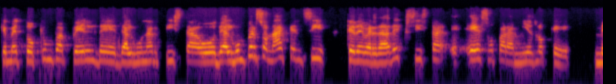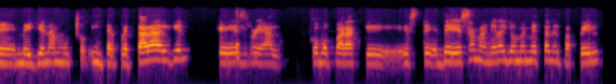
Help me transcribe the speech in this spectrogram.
que me toque un papel de, de, algún artista o de algún personaje en sí, que de verdad exista. E, eso para mí es lo que me, me llena mucho, interpretar a alguien que es real, como para que este, de esa manera yo me meta en el papel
